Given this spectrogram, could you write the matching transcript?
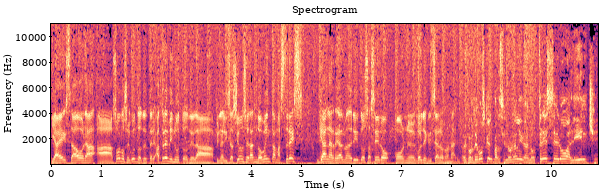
Y a esta hora, a solo segundos, de tre- a tres minutos de la finalización, serán 90 más 3. Gana Real Madrid 2 a 0 con eh, gol de Cristiano Ronaldo. Recordemos que el Barcelona le ganó 3-0 al Elche.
